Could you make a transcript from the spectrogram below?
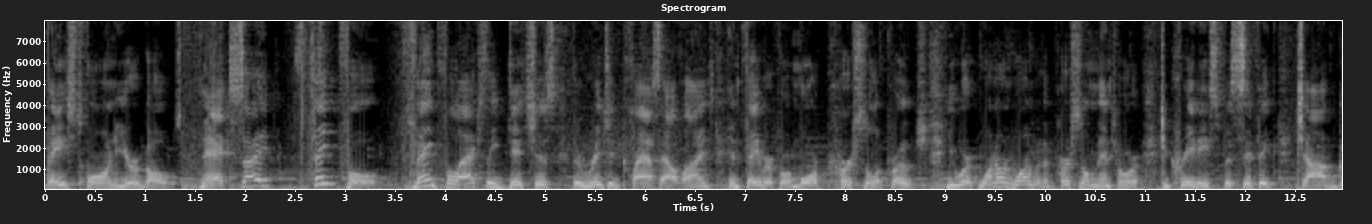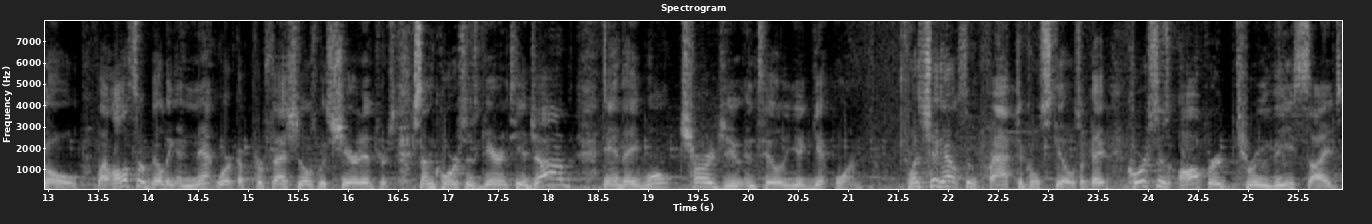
based on your goals. Next site Thinkful Thinkful actually ditches the rigid class outlines in favor for a more personal approach. You work one-on-one -on -one with a personal mentor to create a specific job goal while also building a network of professionals with shared interests. Some courses guarantee a job and they won't charge you until you get one let's check out some practical skills okay? Courses offered through these sites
